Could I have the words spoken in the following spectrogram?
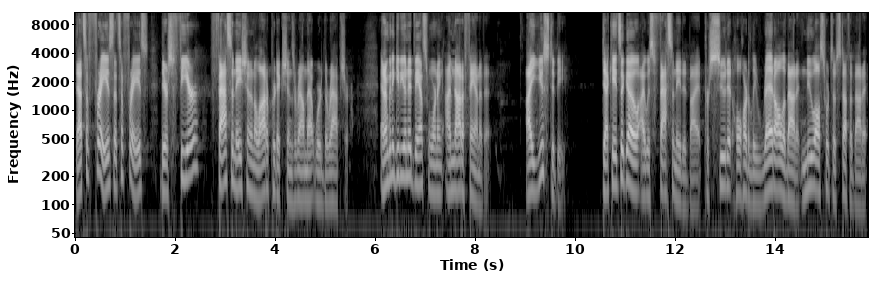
That's a phrase. That's a phrase. There's fear, fascination, and a lot of predictions around that word, the rapture. And I'm going to give you an advanced warning I'm not a fan of it. I used to be. Decades ago, I was fascinated by it, pursued it wholeheartedly, read all about it, knew all sorts of stuff about it.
